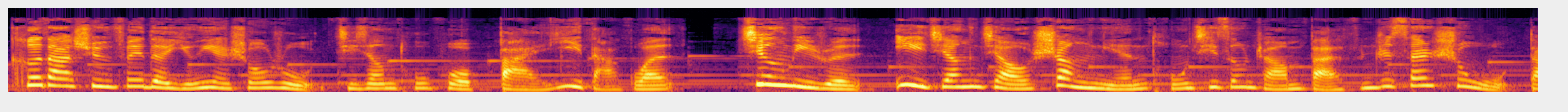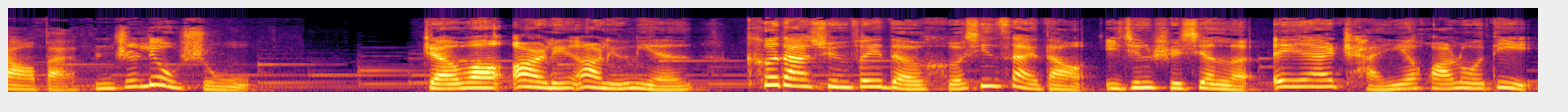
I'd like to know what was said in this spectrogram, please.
科大讯飞的营业收入即将突破百亿大关，净利润亦将较上年同期增长百分之三十五到百分之六十五。展望二零二零年，科大讯飞的核心赛道已经实现了 AI 产业化落地。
